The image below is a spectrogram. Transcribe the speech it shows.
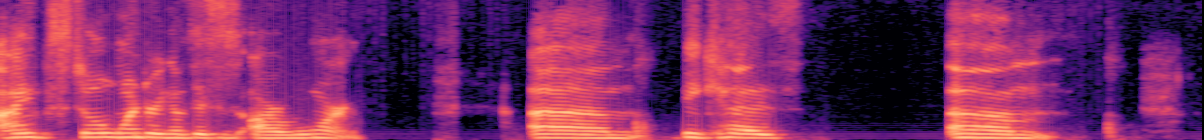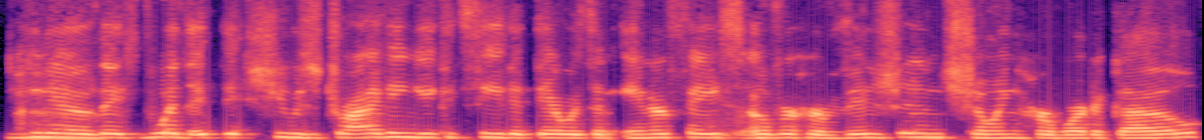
I'm still wondering if this is our Warren, um, because, um, you know, Uh. they when they, she was driving, you could see that there was an interface Mhm. over her vision showing her where to go.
